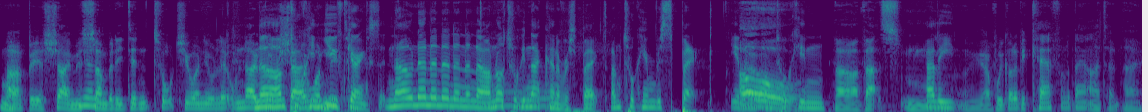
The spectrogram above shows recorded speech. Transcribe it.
Oh, it'd be a shame if somebody didn't talk to you on your little notebook No, I'm show, talking youth it, gangster. No, no, no, no, no, no, no. I'm not talking that kind of respect. I'm talking respect. You know, oh, I'm talking. Oh, that's. Mm, Ali- Have we got to be careful about? I don't know.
